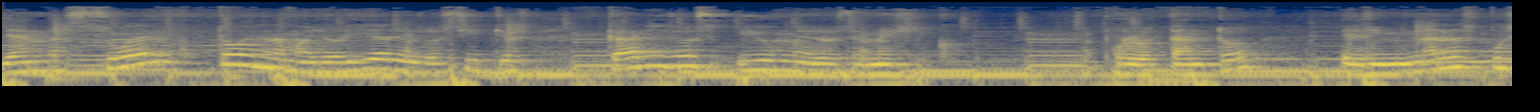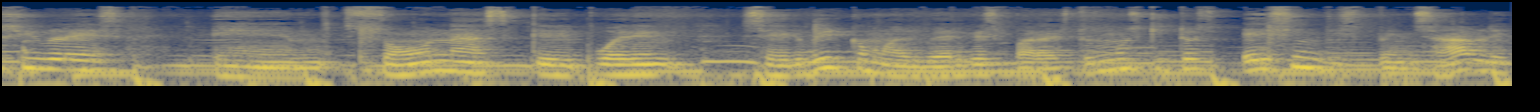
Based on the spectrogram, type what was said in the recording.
y anda suelto en la mayoría de los sitios cálidos y húmedos de México. Por lo tanto, eliminar los posibles zonas que pueden servir como albergues para estos mosquitos es indispensable.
